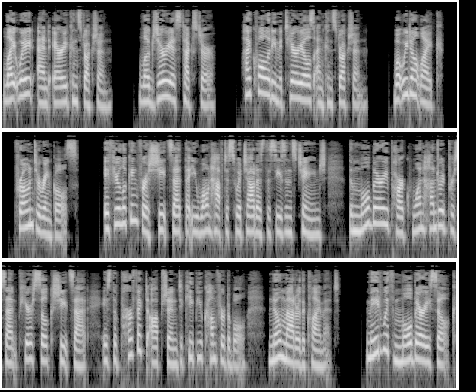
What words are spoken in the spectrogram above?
Lightweight and airy construction. Luxurious texture. High-quality materials and construction. What we don't like. Prone to wrinkles. If you're looking for a sheet set that you won't have to switch out as the seasons change, the Mulberry Park 100% Pure Silk Sheet Set is the perfect option to keep you comfortable, no matter the climate. Made with mulberry silk,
